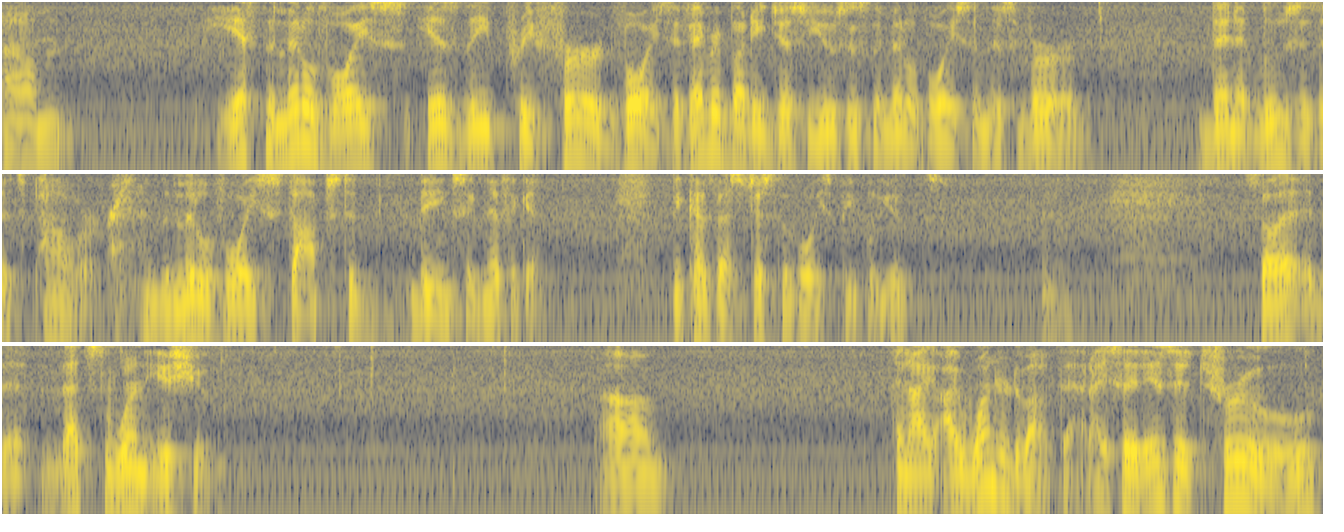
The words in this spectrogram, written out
Um, if the middle voice is the preferred voice, if everybody just uses the middle voice in this verb, then it loses its power. The middle voice stops to being significant because that's just the voice people use. So that, that, that's one issue. Um, and I, I wondered about that. I said, is it true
